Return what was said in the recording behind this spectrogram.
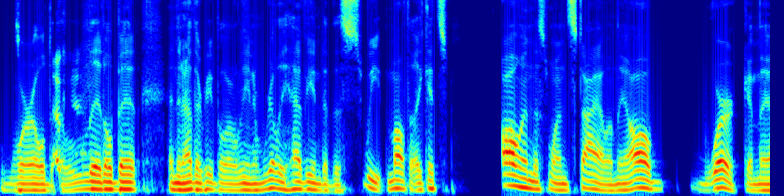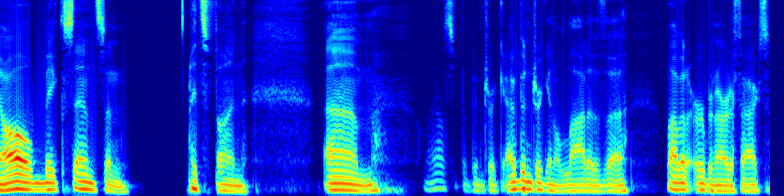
world a little bit, and then other people are leaning really heavy into the sweet malt. Like it's all in this one style, and they all work and they all make sense, and it's fun. Um, what else have I been drinking? I've been drinking a lot of uh, a lot of Urban Artifacts.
